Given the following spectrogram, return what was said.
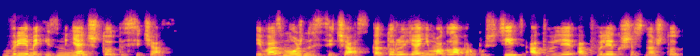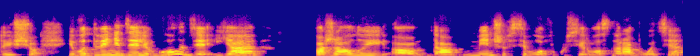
время изменять что-то сейчас. И возможность сейчас, которую я не могла пропустить, отвлек, отвлекшись на что-то еще. И вот две недели в голоде я пожалуй, э, да, меньше всего фокусировалась на работе,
